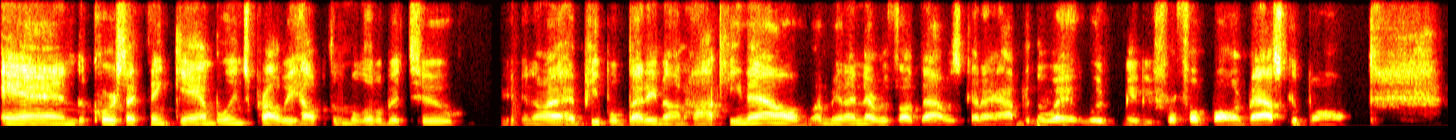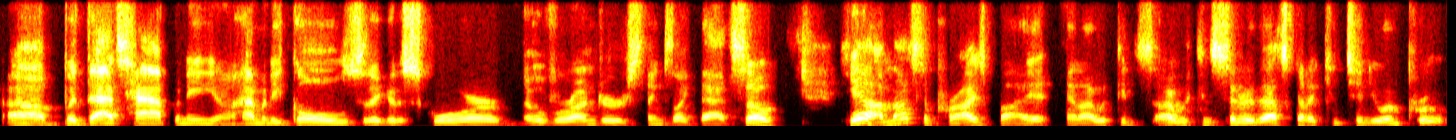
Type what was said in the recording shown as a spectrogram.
And of course, I think gambling's probably helped them a little bit too. You know, I have people betting on hockey now. I mean, I never thought that was going to happen the way it would maybe for football or basketball. Uh, but that's happening. You know, how many goals are they going to score, over unders, things like that. So, yeah, I'm not surprised by it, and I would I would consider that's going to continue to improve.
